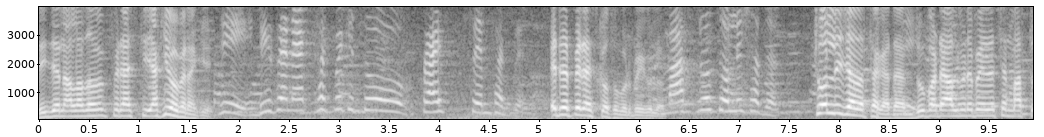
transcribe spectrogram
ডিজাইন আলাদা হবে প্রাইস কি একই হবে নাকি? জি ডিজাইন এক থাকবে কিন্তু প্রাইস সেম থাকবে। এটার প্রাইস কত পড়বে এগুলো? মাত্র চল্লিশ হাজার। চল্লিশ হাজার টাকা দেন দুপাটে আলমিরা পেয়ে যাচ্ছেন মাত্র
